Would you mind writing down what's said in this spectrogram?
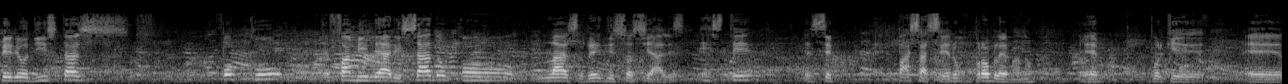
periodistas poco familiarizado con las redes sociales. Este se pasa a ser un problema, ¿no? Eh, porque eh,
